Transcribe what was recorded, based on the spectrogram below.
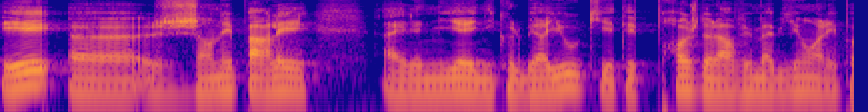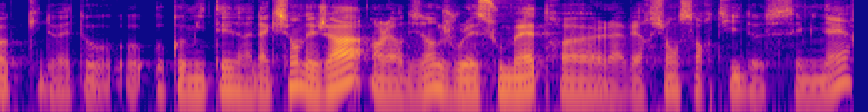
et euh, j'en ai parlé à Hélène Millet et Nicole Berriou, qui étaient proches de la revue Mabillon à l'époque, qui devaient être au, comité de rédaction déjà, en leur disant que je voulais soumettre euh, la version sortie de ce séminaire.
